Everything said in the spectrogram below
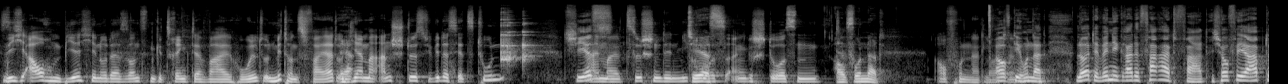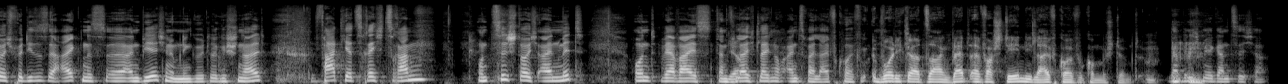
sich auch ein Bierchen oder sonst ein Getränk der Wahl holt und mit uns feiert und Ja. hier einmal anstößt, wie wir das jetzt tun. Cheers Einmal zwischen den Mikros Cheers. angestoßen Auf 100. auf 100 Leute. auf die 100. Leute, wenn ihr gerade Fahrrad fahrt, ich hoffe, ihr habt euch für dieses Ereignis äh, ein Bierchen um den Gürtel geschnallt. Fahrt jetzt rechts ran und zischt euch einen mit. Und wer weiß, dann Ja. vielleicht gleich noch ein, zwei Live-Käufe. Wollte ich gerade sagen, bleibt einfach stehen, die Live-Käufe kommen bestimmt. Da bin ich mir ganz sicher.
